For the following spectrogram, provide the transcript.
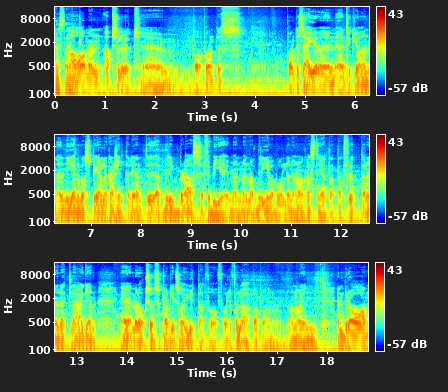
bästa jag? Ja, men absolut. Ehm, Pon- Pontus, Pontus är ju, en- tycker jag, en, en genombrottsspelare. Kanske inte rent i att dribbla sig förbi, men, men att driva bollen i hög hastighet, att, att flytta den i rätt lägen. Eh, men också såklart givetvis ha yta att få, få, få löpa på. Han har, han har ju en, en, bra,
